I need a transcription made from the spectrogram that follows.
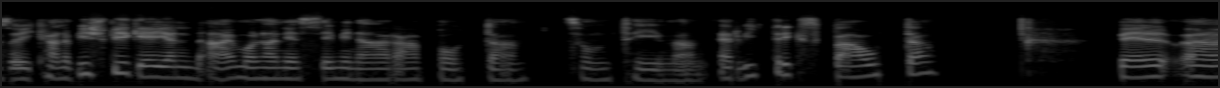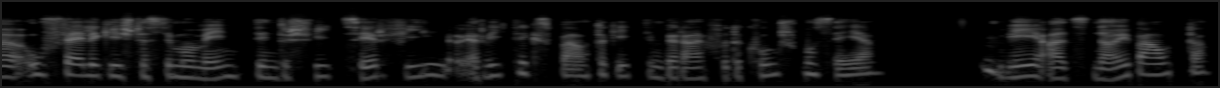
Also ich kann ein Beispiel geben. Einmal habe ich ein Seminar angeboten zum Thema Erweiterungsbauten. Weil äh, auffällig ist, dass es im Moment in der Schweiz sehr viele Erweiterungsbauten gibt im Bereich der Kunstmuseen, mhm. mehr als Neubauten.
